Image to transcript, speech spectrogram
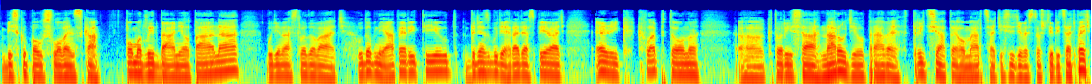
biskupov Slovenska. Po modlitbe Aniel pána bude nasledovať hudobný aperitív. Dnes bude hrať a spievať Eric Clapton, ktorý sa narodil práve 30. marca 1945.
